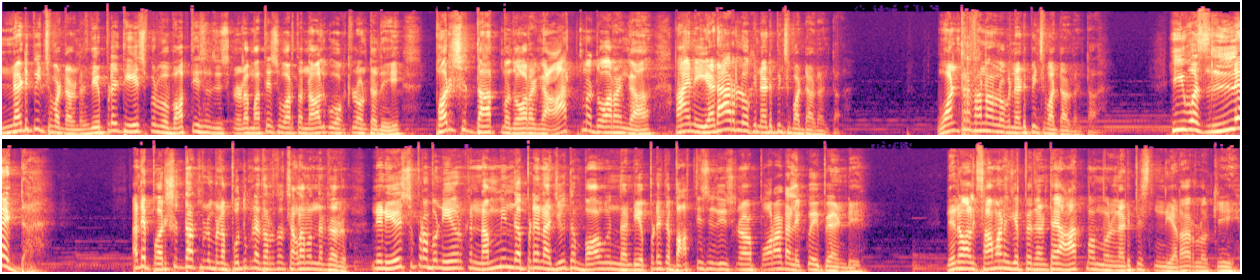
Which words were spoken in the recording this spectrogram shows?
నడిపించబడ్డాడు ఎప్పుడైతే యేసుప్రభు బాప్తీసం తీసుకున్నాడో మతేసు వార్త నాలుగు ఒకటిలో ఉంటుంది పరిశుద్ధాత్మ ద్వారంగా ఆత్మ ద్వారంగా ఆయన ఎడారిలోకి నడిపించబడ్డాడంట. ఒంటరితనంలోకి నడిపించబడ్డాడంట. హీ వాజ్ లెడ్ అంటే పరిశుద్ధాత్మను మనం పొందుకున్న తర్వాత చాలామంది అంటారు నేను యేసుప్రభుని ఎవరికి నమ్మినప్పుడే నా జీవితం బాగుందండి. ఎప్పుడైతే బాప్తీసం తీసుకున్నాడో పోరాటాలు ఎక్కువైపోయాయండి. నేను వాళ్ళకి సామాన్యం చెప్పేదంటే ఆత్మ మిమ్మల్ని నడిపిస్తుంది ఎడారిలోకి.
